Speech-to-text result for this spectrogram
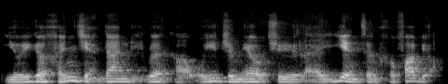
有一个很简单理论啊，我一直没有去来验证和发表。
